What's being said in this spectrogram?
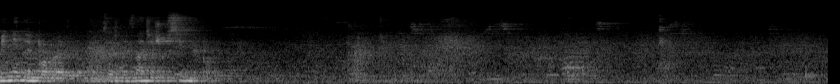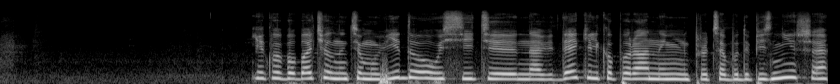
мені не повезло, ну, це ж не значить, що всім не повезло. Як ви побачили на цьому відео, у Сіті навіть декілька поранень, про це буде пізніше.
